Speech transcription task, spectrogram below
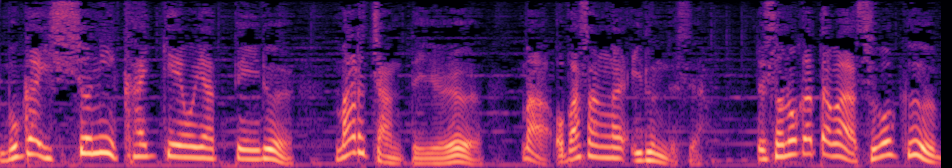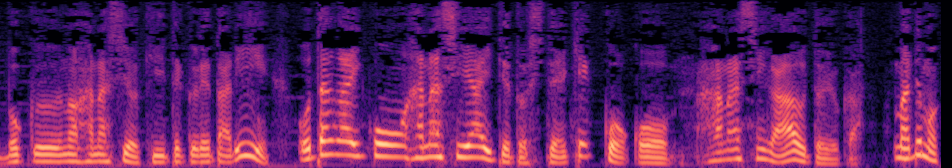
僕が一緒に会計をやっている、まるちゃんっていう、まあ、おばさんがいるんですよ。で、その方はすごく僕の話を聞いてくれたり、お互いこう話し相手として結構こう話が合うというか、まあでも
